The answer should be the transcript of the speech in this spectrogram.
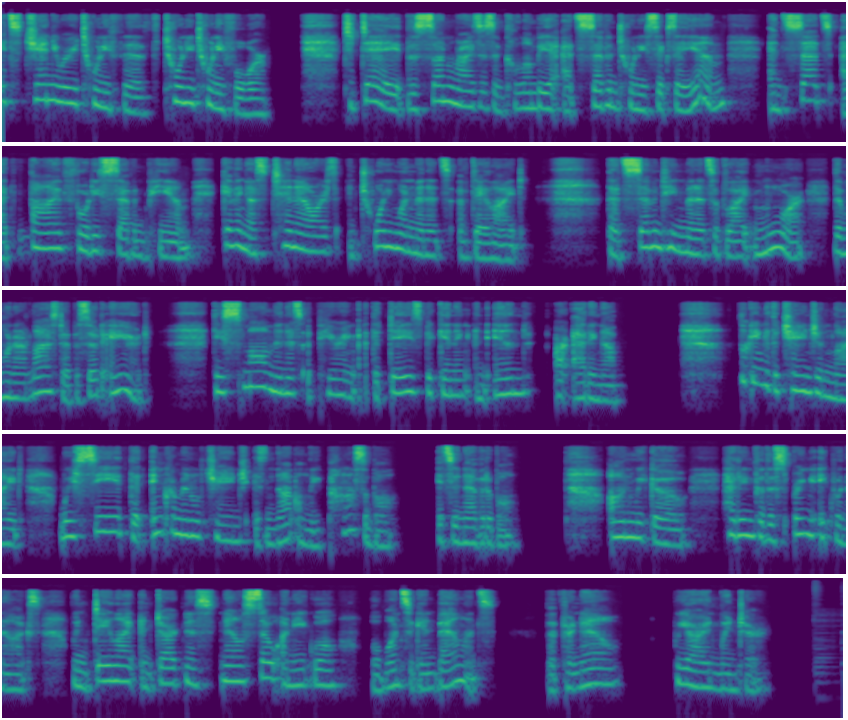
It's January 25th, 2024. Today, the sun rises in Columbia at 7:26 a.m. and sets at 5:47 p.m., giving us 10 hours and 21 minutes of daylight. That's 17 minutes of light more than when our last episode aired. These small minutes appearing at the day's beginning and end are adding up. Looking at the change in light, we see that incremental change is not only possible, it's inevitable. On we go, heading for the spring equinox when daylight and darkness, now so unequal, will once again balance. But for now, we are in winter.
